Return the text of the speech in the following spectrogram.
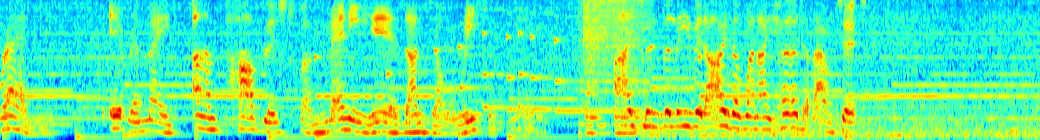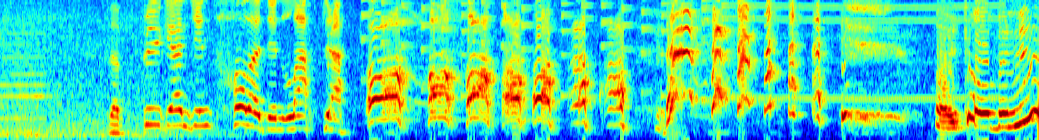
friends. It remained unpublished for many years until recently. I couldn't believe it either when I heard about it. The big engines hollered in laughter. Oh! I can't believe.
